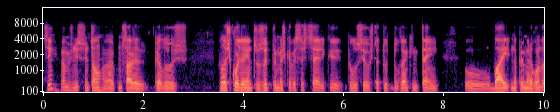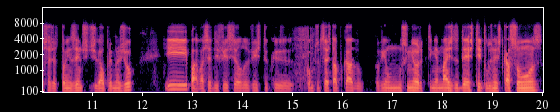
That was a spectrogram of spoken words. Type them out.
Sim, vamos nisso. Então, a começar pelos, pela escolha entre os oito primeiros cabeças de série que, pelo seu estatuto do ranking, têm o bye na primeira ronda, ou seja, estão isentos de jogar o primeiro jogo. E pá, vai ser difícil, visto que, como tu disseste há bocado, havia um senhor que tinha mais de 10 títulos, neste caso são 11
